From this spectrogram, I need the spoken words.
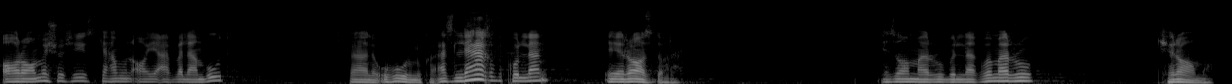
آرامش و چیز که همون آیه اولا بود. بله عبور می‌کنه از لغو کلا اعراض دارن. ازا مرو به لغو مرو کراما.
